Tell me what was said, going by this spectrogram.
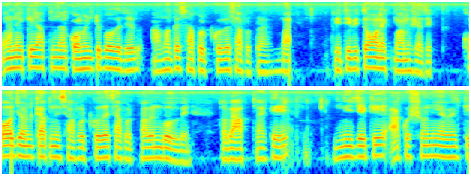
অনেকে আপনার কমেন্টে বলে যে, আমাকে সাপোর্ট করবে সাপোর্ট পাবেন। বা পৃথিবীতে অনেক মানুষ আছে। কজনকে আপনি সাপোর্ট করলে সাপোর্ট পাবেন বলবেন। তবে আপনাকে নিজেকে আকর্ষণীয় এবং কি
